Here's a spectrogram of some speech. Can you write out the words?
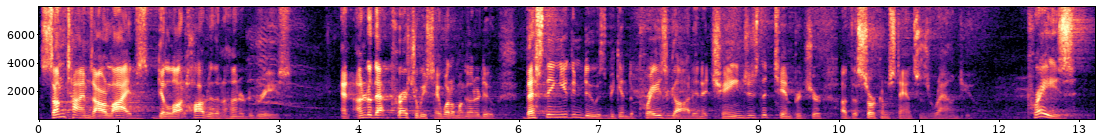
Sometimes our lives get a lot hotter than 100 degrees. And under that pressure, we say, What am I going to do? Best thing you can do is begin to praise God, and it changes the temperature of the circumstances around you. Praise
